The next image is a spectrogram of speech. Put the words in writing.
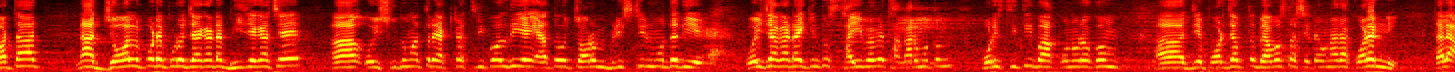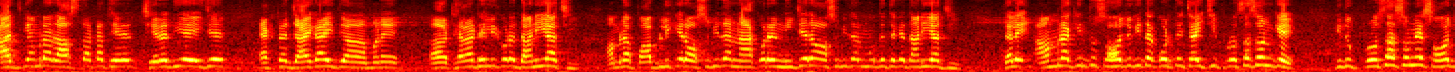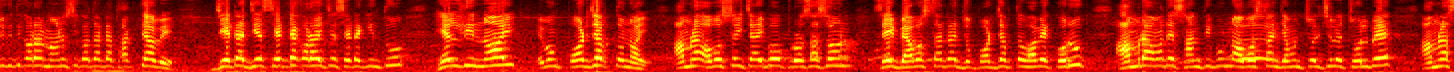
অর্থাৎ না জল পড়ে পুরো জায়গাটা ভিজে গেছে ওই শুধুমাত্র একটা ত্রিপল দিয়ে এত চরম বৃষ্টির মধ্যে দিয়ে ওই জায়গাটায় কিন্তু স্থায়ীভাবে থাকার মতন পরিস্থিতি বা কোনো রকম যে পর্যাপ্ত ব্যবস্থা সেটা ওনারা করেননি তাহলে আজকে আমরা রাস্তাটা ছেড়ে দিয়ে এই যে একটা জায়গায় মানে ঠেলাঠেলি করে দাঁড়িয়ে আছি আমরা পাবলিকের অসুবিধা না করে নিজেরা অসুবিধার মধ্যে থেকে দাঁড়িয়ে আছি তাহলে আমরা কিন্তু সহযোগিতা করতে চাইছি প্রশাসনকে কিন্তু প্রশাসনের সহযোগিতা করার মানসিকতাটা থাকতে হবে। যেটা যে সেটটা করা হয়েছে সেটা কিন্তু হেলদি নয় এবং পর্যাপ্ত নয়। আমরা অবশ্যই চাইব প্রশাসন সেই ব্যবস্থাটা পর্যাপ্তভাবে করুক। আমরা আমাদের শান্তিপূর্ণ অবস্থান যেমন চলছিল চলবে, আমরা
